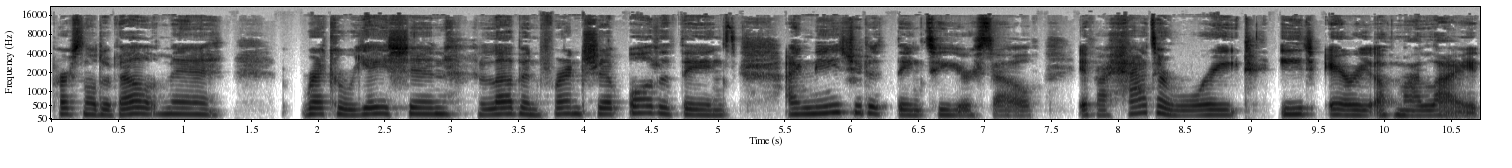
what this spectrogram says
personal development, recreation, love and friendship, all the things. I need you to think to yourself if I had to rate each area of my life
